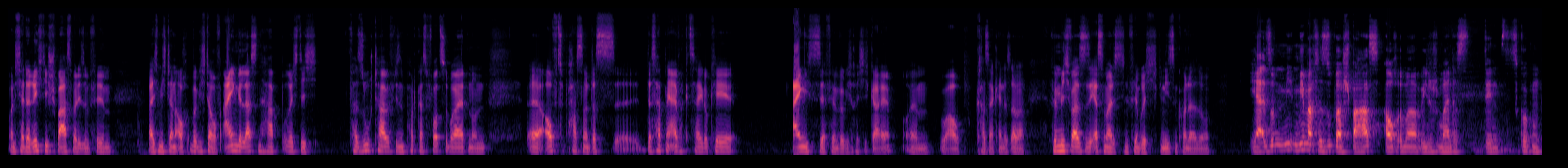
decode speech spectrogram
Und ich hatte richtig Spaß bei diesem Film, weil ich mich dann auch wirklich darauf eingelassen habe, richtig versucht habe, für diesen Podcast vorzubereiten und äh, aufzupassen. Und das, äh, das hat mir einfach gezeigt, okay, eigentlich ist der Film wirklich richtig geil. Ähm, wow, krasser Erkenntnis, aber für mich war es das erste Mal, dass ich den Film richtig genießen konnte. Also. Ja, also mir, mir macht es super Spaß, auch immer, wie du schon meintest, den zu gucken.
